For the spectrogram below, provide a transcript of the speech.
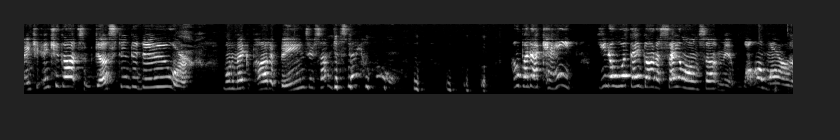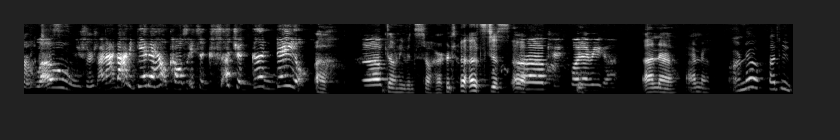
ain't you, ain't you got some dusting to do, or want to make a pot of beans or something? Just stay home. oh, but I can't. You know what? They've got a sale on something at Walmart or Lowe's, or, and I got to get out because it's a, such a good deal. oh, Uh, don't even start. it's just, uh, okay, whatever you got. I know, I know, I know, I do.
